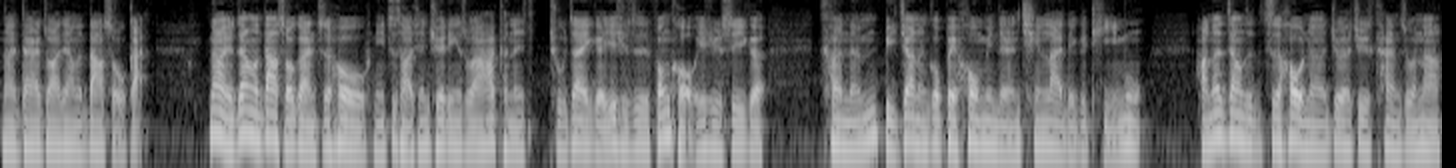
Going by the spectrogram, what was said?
那大概抓这样的大手感。那有这样的大手感之后，你至少先确定说它可能处在一个，也许是风口，也许是一个可能比较能够被后面的人青睐的一个题目。好，那这样子之后呢，就会去看说那。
